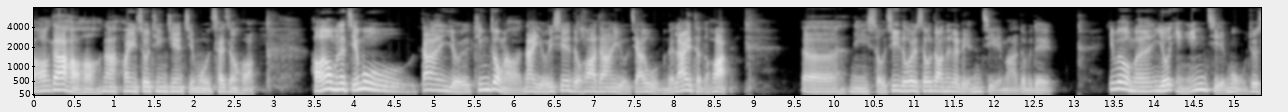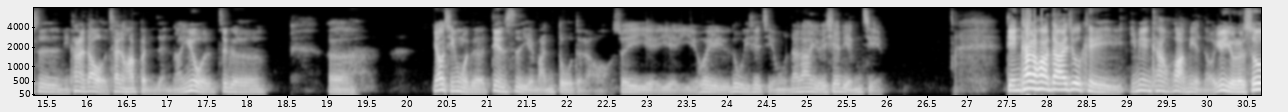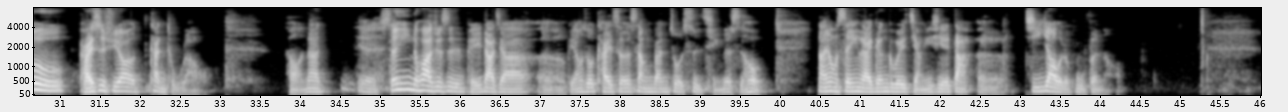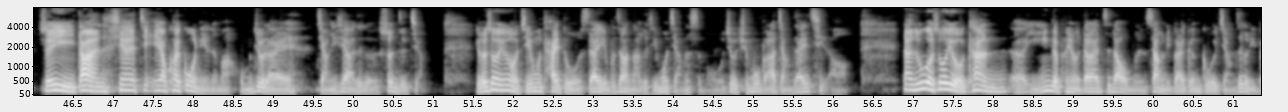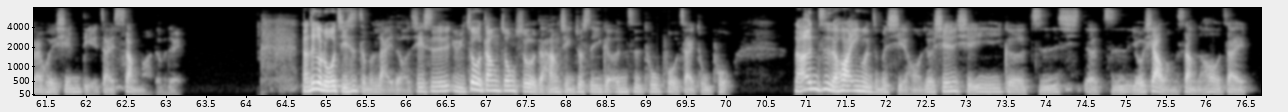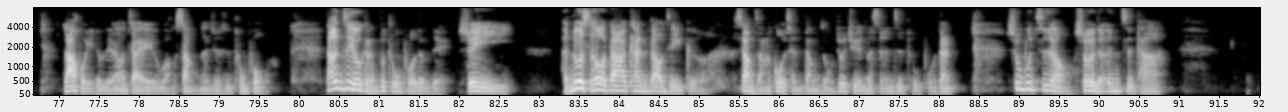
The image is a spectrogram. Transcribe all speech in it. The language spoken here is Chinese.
好，大家好哈，那欢迎收听今天节目，我是蔡振华。好，那我们的节目当然有听众了，那有一些的话，当然有加入我们的 Light 的话，呃，你手机都会收到那个连接嘛，对不对？因为我们有影音节目，就是你看得到我蔡振华本人啊，因为我这个呃邀请我的电视也蛮多的了哦，所以也也也会录一些节目，那当然有一些连接。点开的话，大家就可以一面看画面哦，因为有的时候还是需要看图啦。好，那呃，声音的话就是陪大家呃，比方说开车、上班、做事情的时候，那用声音来跟各位讲一些大呃基要的部分哦。所以当然现在要快过年了嘛，我们就来讲一下这个顺着讲。有的时候因为我节目太多，我实在也不知道哪个节目讲了什么，我就全部把它讲在一起了啊。那如果说有看呃影音的朋友，大概知道我们上个礼拜跟各位讲，这个礼拜会先跌再上嘛，对不对？那这个逻辑是怎么来的？其实宇宙当中所有的行情就是一个 N 字突破再突破。那 N 字的话，英文怎么写？哈，就先写一个直呃直由下往上，然后再拉回，对不对？然后再往上，那就是突破。那 N 字有可能不突破，对不对？所以很多时候大家看到这个。上涨的过程当中，就觉得那是 N 字突破，但殊不知哦，所有的 N 字它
